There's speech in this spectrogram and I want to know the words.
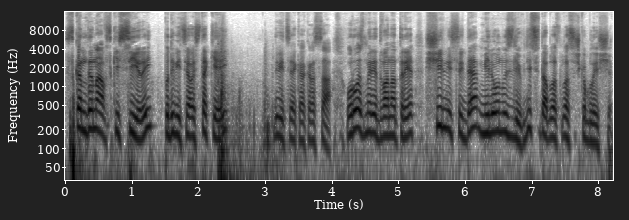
скандинавський сірий, подивіться, ось такий. Дивіться, яка краса. У розмірі 2 на 3 щільністю йде мільйон узлів. Йдіть сюди, будь ближче.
